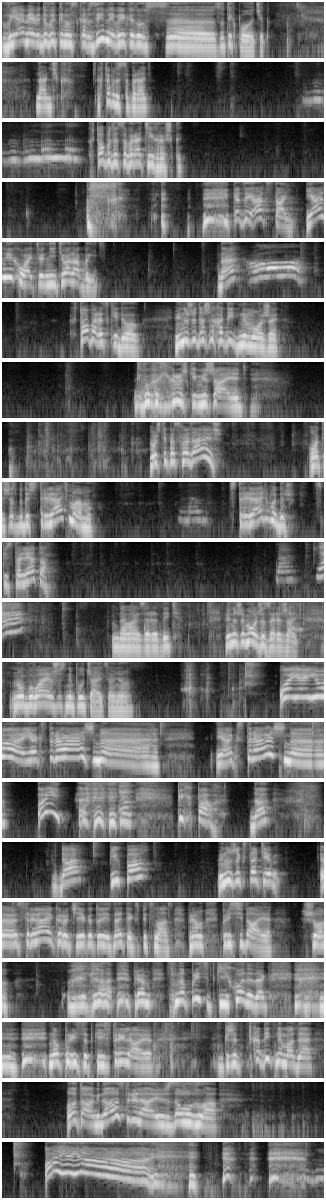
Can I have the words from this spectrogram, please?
В- Я маю викинув з корзини і викинув з, е, з отих полочок. Данчик, а хто буде збирати? Хто буде збирати іграшки? Кази, отстань! Я не хочу нічого робити. Да? Хто порозкидував? Він уже даже ходити не може. Бо ігрушки мішають. Може, ти поскладаєш? О, ти зараз будеш стріляти, маму? Мама. Стріляти будеш? З пістолета? Мам. Давай зарядить. Він уже може заряджати. Ну, буває, щось не виходить у нього. Ой-ой-ой, як страшно! Як страшно! Ой! Піх-пах! Да? Да? Піх-пах? Він уже, кстати, е, стріляє, коротше, як ото, знаєте, як спецназ. Прям присідає. Що? Да, прям на присідки і ходить так на присідки і стріляє. Каже, ходить нема де. Отак, да, стріляєш за угла. Ай-яй-яй!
